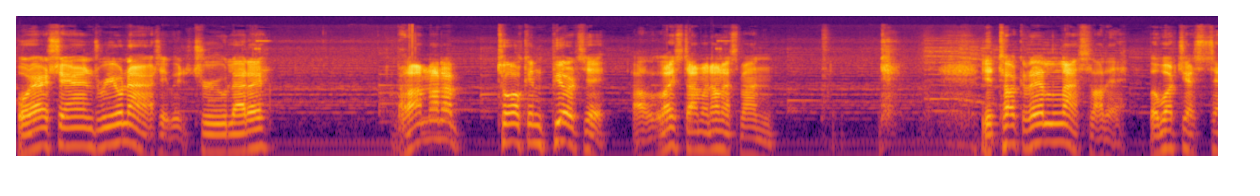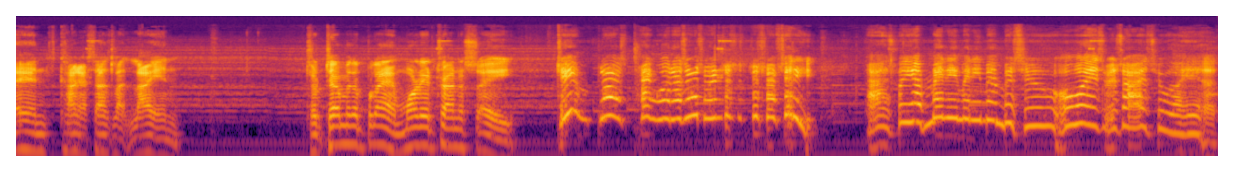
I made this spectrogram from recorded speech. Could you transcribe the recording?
Well, that sounds real nice if it's true, laddie. But I'm not a talking purity. At least I'm an honest man. you talk real nice, laddie, but what you're saying kinda sounds like lying. So tell me the plan, what are you trying to say? Team Blast Penguin has also interested in Swift City, as we have many, many members who always reside who are here.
